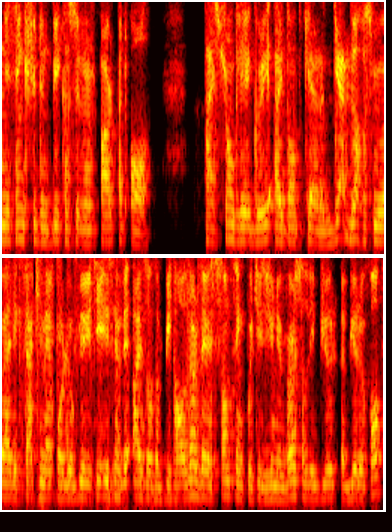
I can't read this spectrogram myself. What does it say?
anything shouldn't be considered art at all I strongly agree. I don't care. كاع بلا خصمي هذيك تاع كيما يقولوا beauty is in the eyes of the beholder. There is something which is universally beau- beautiful.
